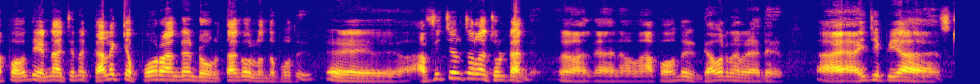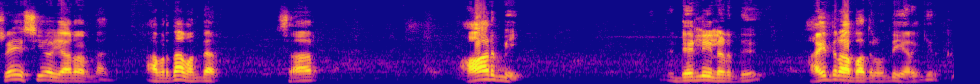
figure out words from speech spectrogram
அப்போ வந்து என்னாச்சுன்னா கலைக்க போகிறாங்கன்ற ஒரு தகவல் வந்தபோது அஃபிஷியல்ஸ் எல்லாம் சொல்லிட்டாங்க. அப்போ வந்து கவர்னர் அது ஐஜிபியா ஸ்ட்ரேசியோ யாரோ இருந்தாங்க. அவர் தான் வந்தார். சார் ஆர்மி டெல்லியிலேருந்து ஹைதராபாத்தில் வந்து இறங்கியிருக்கு.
